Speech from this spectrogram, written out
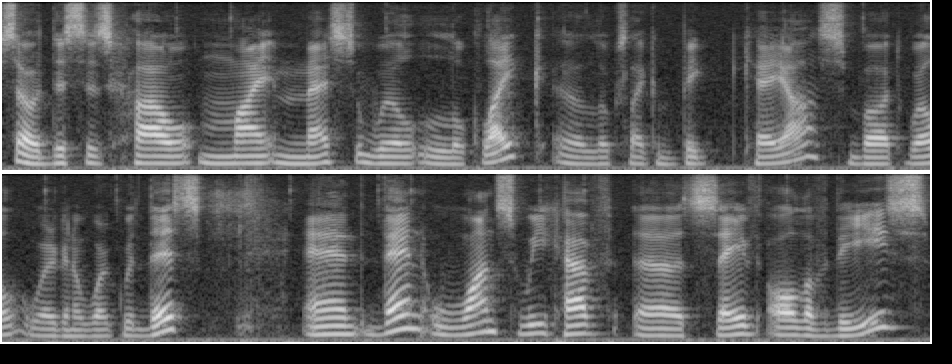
So this is how my mess will look like. Uh, looks like a big chaos, but well, we're gonna work with this and then once we have uh, saved all of these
